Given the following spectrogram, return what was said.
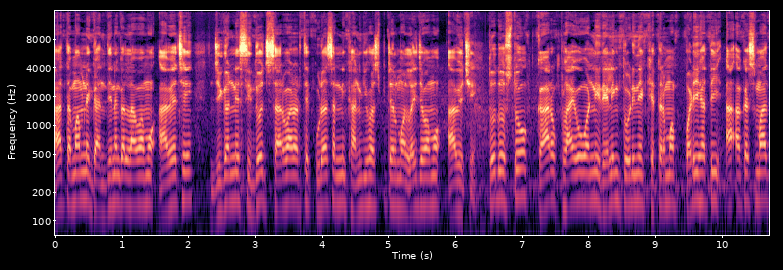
આ તમામને ગાંધીનગર લાવવામાં આવ્યા છે. જીગરને સીધો જ સારવાર અર્થે કુડાસરની ખાનગી હોસ્પિટલમાં લઈ જવામાં આવ્યો છે. તો દોસ્તો, કાર ફ્લાયઓવરની રેલિંગ તોડીને ખેતરમાં પડી હતી. આ અકસ્માત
